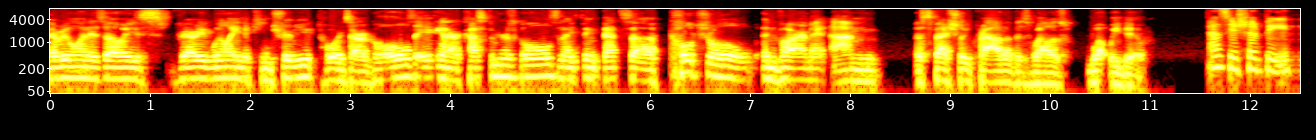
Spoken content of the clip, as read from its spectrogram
Everyone is always very willing to contribute towards our goals and our customers' goals. And I think that's a cultural environment I'm especially proud of as well as what we do. As you should be.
